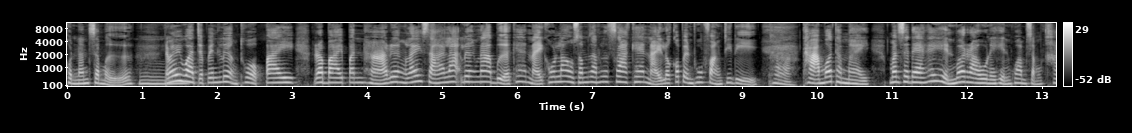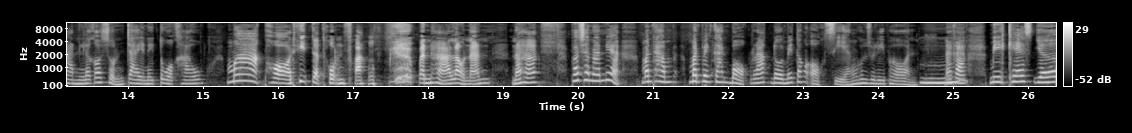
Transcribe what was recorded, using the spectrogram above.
คนนั้นเสมออไม่ว่าจะเป็นเรื่องทั่วไป ระบายปัญหาเรื่องไร้สาระเรื่องน่าเบื่อแค่ไหนเขาเล่าซ้ำๆซากๆแค่ไหนเราก็เป็นผู้ฟังที่ดีค่ะถามว่าทำไม มันแสดงให้เห็นว่าเราเนี่ยเห็นความสำคัญแล้วก็สนใจในตัวเขามากพอที่จะทนฟังปัญหาเหล่านั้นนะคะเพราะฉะนั้นเนี่ยมันทำมันเป็นการบอกรักโดยไม่ต้องออกเสียงคุณสุริพรนะคะ มีเคสเยอะ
